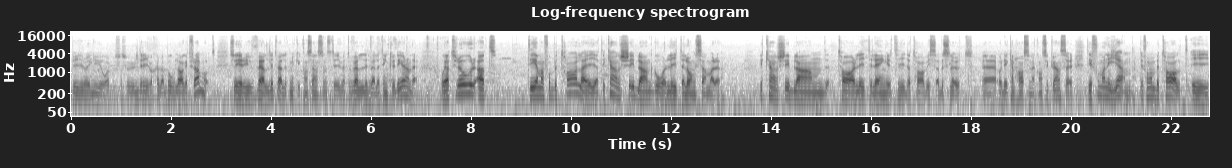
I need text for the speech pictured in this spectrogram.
byrå i New York och så som vi vill driva själva bolaget framåt så är det ju väldigt, väldigt mycket konsensusdrivet och väldigt, väldigt inkluderande. Och jag tror att det man får betala i att det kanske ibland går lite långsammare. Det kanske ibland tar lite längre tid att ta vissa beslut eh, och det kan ha sina konsekvenser. Det får man igen. Det får man betalt i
